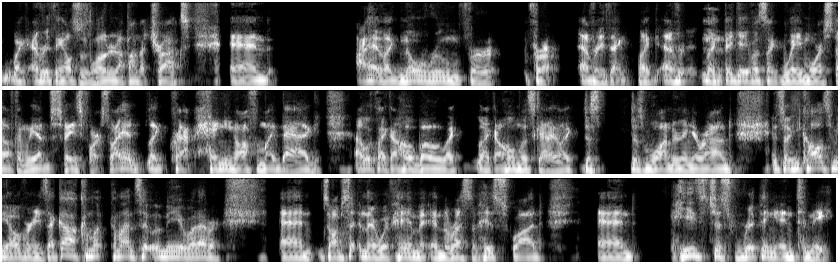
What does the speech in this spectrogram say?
like everything else was loaded up on the trucks, and I had like no room for for everything. Like every like they gave us like way more stuff than we had space for. So I had like crap hanging off of my bag. I looked like a hobo, like like a homeless guy, like just just wandering around. And so he calls me over and he's like, "Oh, come on, come on, sit with me or whatever." And so I'm sitting there with him and the rest of his squad, and he's just ripping into me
